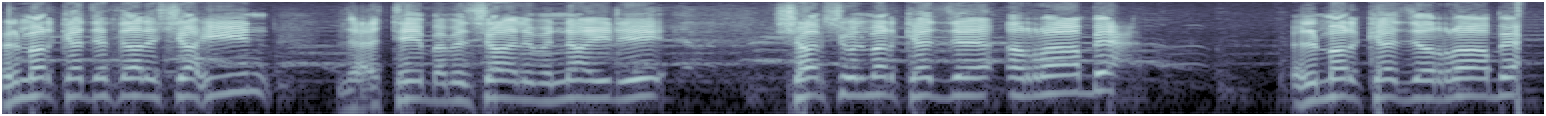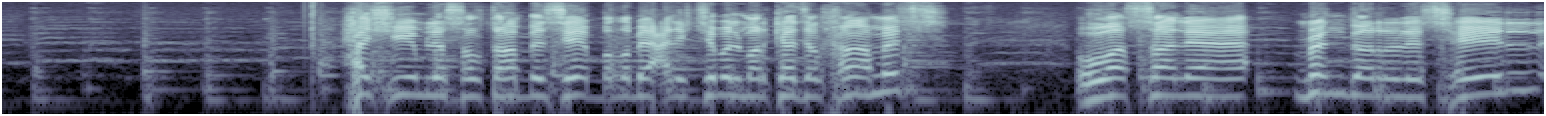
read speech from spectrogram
المركز الثالث شاهين العتيبة بن سالم النايلي. شابشو المركز الرابع؟ المركز الرابع حشيم لسلطان بن سيف بالضبيعة يكتب المركز الخامس. وصل منذر السهيل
